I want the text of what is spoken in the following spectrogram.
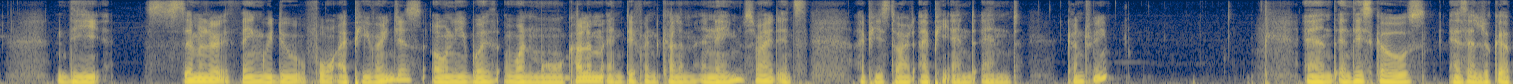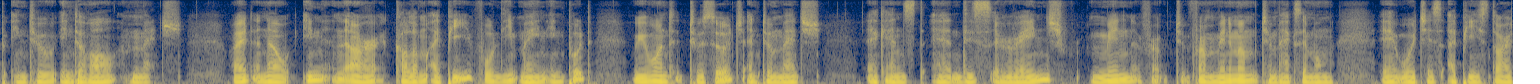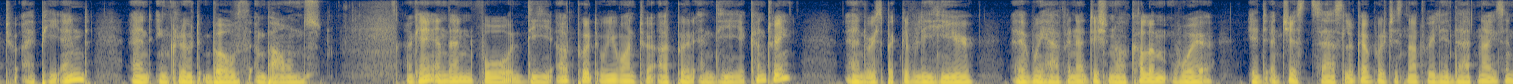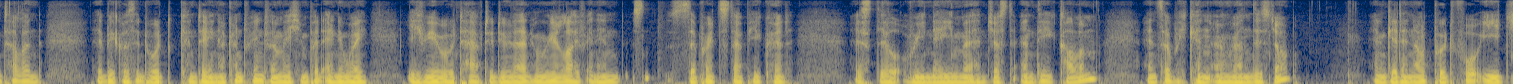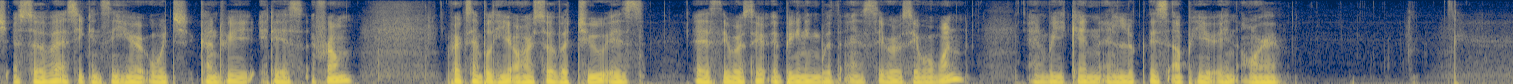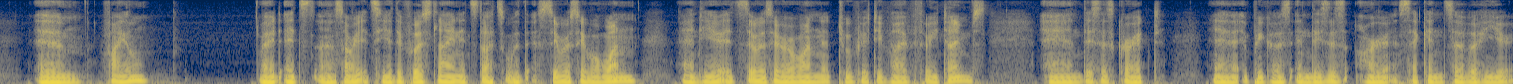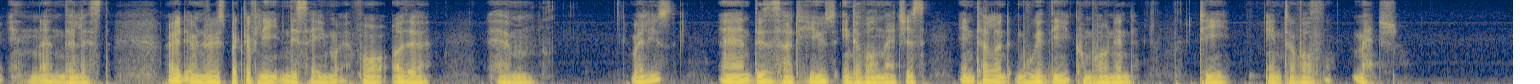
The similar thing we do for IP ranges, only with one more column and different column names, right? It's IP start, IP end, and country. And, and this goes as a lookup into interval match right? And now in our column IP for the main input, we want to search and to match against uh, this range min from, to, from minimum to maximum, uh, which is IP start to IP end and include both bounds. Okay, and then for the output, we want to output in the country and respectively here uh, we have an additional column where it just says lookup, which is not really that nice in Talend because it would contain a country information. But anyway, if you would have to do that in real life in a separate step, you could uh, still rename uh, just the column. And so we can uh, run this job and get an output for each server, as you can see here, which country it is from. For example, here our server 2 is a zero, zero, beginning with a 001 and we can look this up here in our um, file, right? It's, uh, sorry, it's here the first line, it starts with 001 and here it's 001 255 three times. And this is correct uh, because, and this is our second server here in, in the list, right? And respectively the same for other um, values. And this is how to use interval matches in Talend with the component t interval match.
